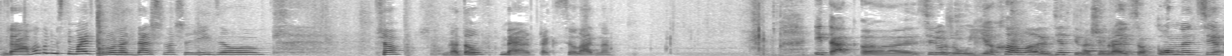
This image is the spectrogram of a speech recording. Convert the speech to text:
Да, мы будем снимать, продолжать дальше наше видео. Все, готов? Да, так, все, ладно. Итак, Сережа уехал, э, детки наши играются в комнате,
